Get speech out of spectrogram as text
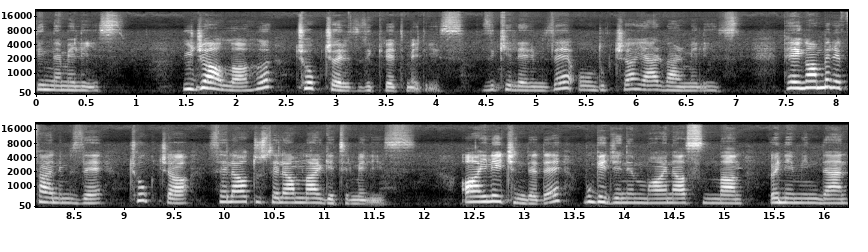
dinlemeliyiz. Yüce Allah'ı çokça zikretmeliyiz. Zikirlerimize oldukça yer vermeliyiz. Peygamber Efendimiz'e çokça selatü selamlar getirmeliyiz. Aile içinde de bu gecenin manasından, öneminden,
